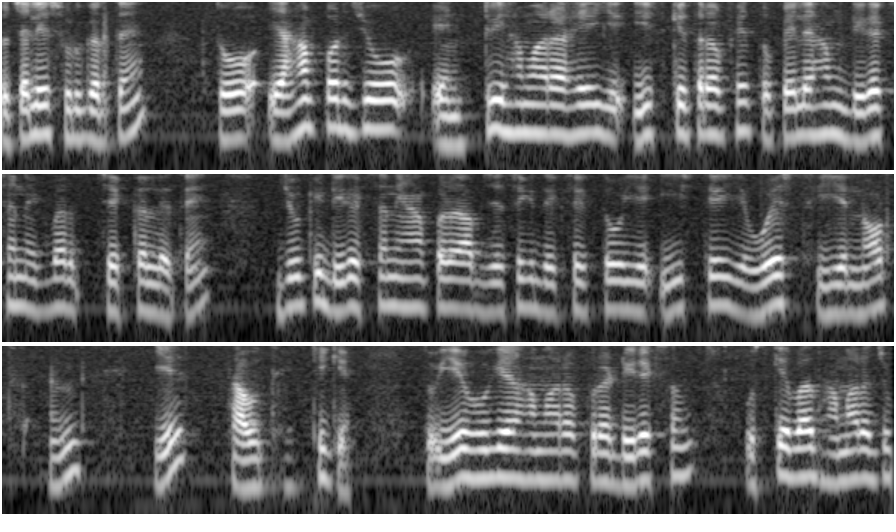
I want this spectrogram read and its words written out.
तो चलिए शुरू करते हैं. तो यहाँ पर जो एंट्री हमारा है, ये ईस्ट की तरफ़ है. तो पहले हम डायरेक्शन एक बार चेक कर लेते हैं. जो कि डायरेक्शन यहाँ पर आप जैसे कि देख सकते हो, ये ईस्ट है, ये वेस्ट ये नॉर्थ एंड ये साउथ है, ठीक है? तो ये हो गया हमारा पूरा डायरेक्शन उसके बाद हमारा जो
